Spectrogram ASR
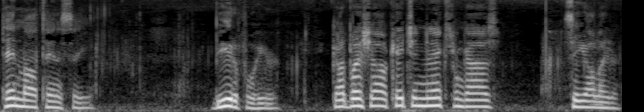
10 Mile, Tennessee. Beautiful here. God bless y'all. Catch you in the next one, guys. See y'all later.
